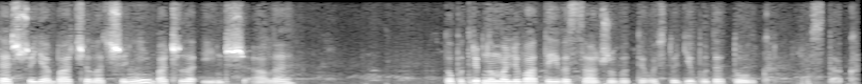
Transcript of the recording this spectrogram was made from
те, що я бачила чи ні, бачила інше, але то потрібно малювати і висаджувати. Ось тоді буде толк. Ось так.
